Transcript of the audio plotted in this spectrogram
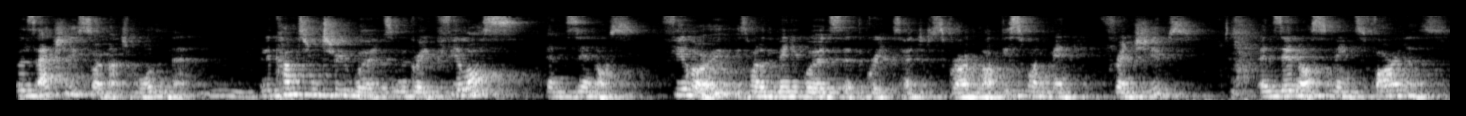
But it's actually so much more than that. And it comes from two words in the Greek, philos and xenos. Philo is one of the many words that the Greeks had to describe love. This one meant friendships, and xenos means foreigners.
